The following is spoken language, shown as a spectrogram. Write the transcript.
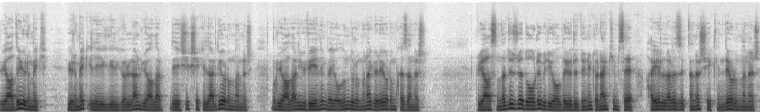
Rüyada yürümek. Yürümek ile ilgili görülen rüyalar değişik şekillerde yorumlanır. Bu rüyalar yürüyenin ve yolun durumuna göre yorum kazanır. Rüyasında düz ve doğru bir yolda yürüdüğünü gören kimse hayırla rızıklanır şeklinde yorumlanır.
